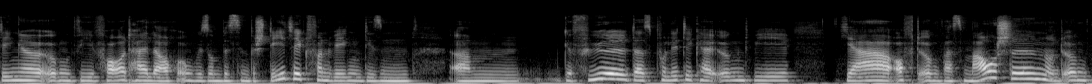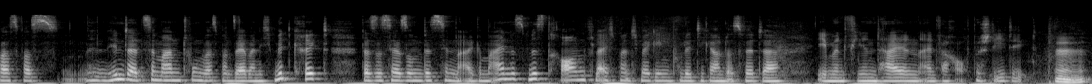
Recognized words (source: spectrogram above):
Dinge irgendwie, Vorurteile auch irgendwie so ein bisschen bestätigt von wegen diesem ähm, Gefühl, dass Politiker irgendwie ja oft irgendwas mauscheln und irgendwas, was in Hinterzimmern tun, was man selber nicht mitkriegt. Das ist ja so ein bisschen ein allgemeines Misstrauen vielleicht manchmal gegen Politiker und das wird da eben in vielen Teilen einfach auch bestätigt. Mhm.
